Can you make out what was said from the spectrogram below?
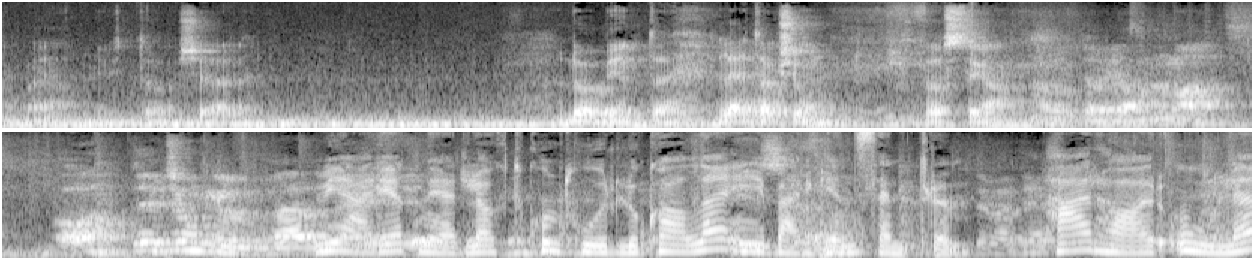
Nå er han ute og kjører. Da begynte leteaksjonen for første gang. Vi er i et nedlagt kontorlokale i Bergen sentrum. Her har Ole,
